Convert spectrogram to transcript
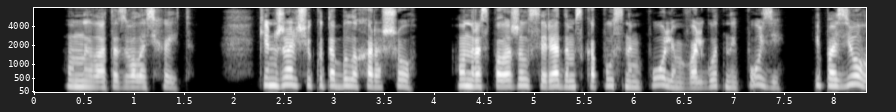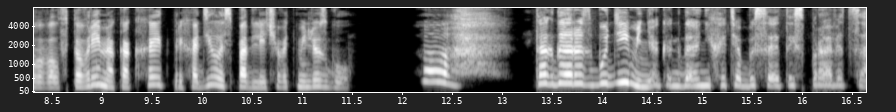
— уныло отозвалась Хейт. Кинжальщику-то было хорошо. Он расположился рядом с капустным полем в вольготной позе и позевывал в то время, как Хейт приходилось подлечивать мелюзгу. «Ах, тогда разбуди меня, когда они хотя бы с этой справятся»,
